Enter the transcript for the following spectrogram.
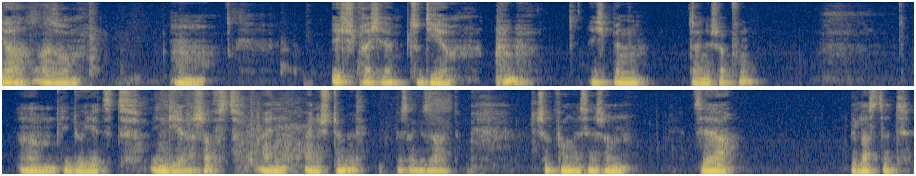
Ja, also hm, ich spreche zu dir. Ich bin deine Schöpfung, ähm, die du jetzt in dir erschaffst. Ein, eine Stimme, besser gesagt. Schöpfung ist ja schon sehr belastet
